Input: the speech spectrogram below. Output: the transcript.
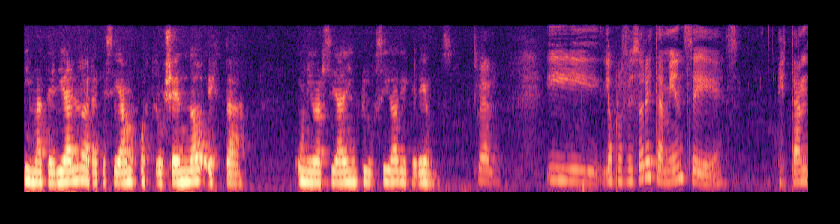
y, material para que sigamos construyendo esta universidad inclusiva que queremos. Claro. Y los profesores también se, están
